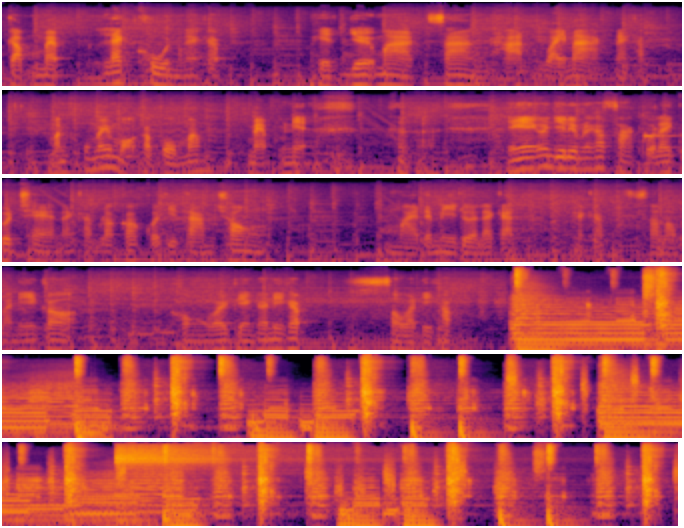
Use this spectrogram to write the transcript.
กับแมปแลกคูนนะครับชเยอะมากสร้างฐานไวมากนะครับ มันคงไม่เหมาะกับผมมั้งแมปเนี่ยยังไงก็อย่าลืมนะครับ ฝากกดไลค์กดแชร์นะครับ แล้วก็กดติดตามช่องหมายดมีด้วยแล้วกันนะครับสำหรับวันนี้ก็คงไว้เพียงเท่านี้ครับ สวัสดีครับ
